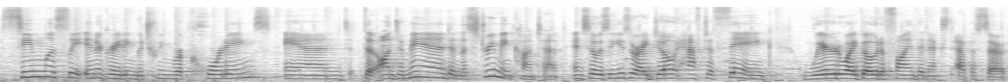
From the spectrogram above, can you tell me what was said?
seamlessly integrating between recordings and the on-demand and the streaming content. And so as a user, I don't have to think, where do I go to find the next episode?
